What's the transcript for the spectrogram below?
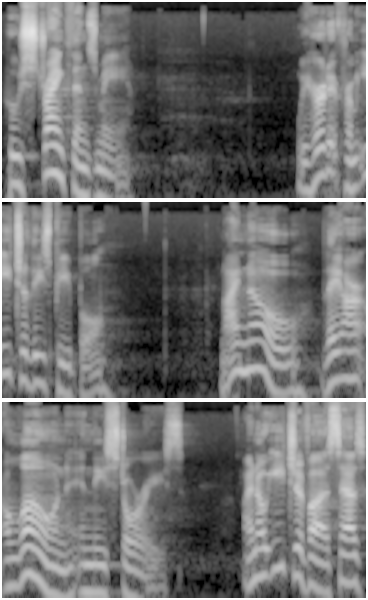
who strengthens me. We heard it from each of these people and I know they aren't alone in these stories. I know each of us has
